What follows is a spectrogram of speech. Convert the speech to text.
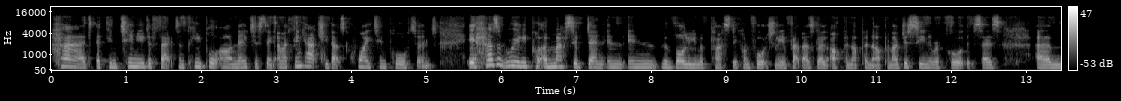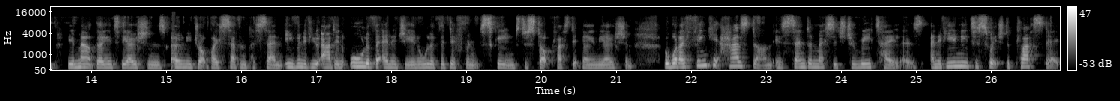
had a continued effect and people are noticing. And I think actually that's quite important. It hasn't really put a massive dent in, in the volume of plastic, unfortunately. In fact, that's going up and up and up. And I've just seen a report that says um, the amount going into the oceans only dropped by 7%, even if you add in all of the energy and all of the different schemes to stop plastic going in the ocean. But what I think it has done is send a message to retailers. And if you need to switch to plastic,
